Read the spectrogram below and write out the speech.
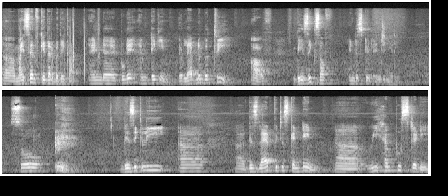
Myself Kedar Badeka and today I am taking your lab number three of basics of industrial engineering so basically this lab which is content we have to study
